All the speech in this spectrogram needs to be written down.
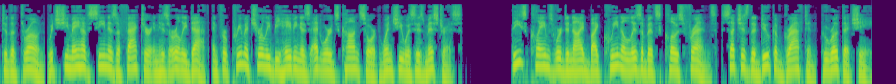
to the throne which she may have seen as a factor in his early death and for prematurely behaving as Edward's consort when she was his mistress. These claims were denied by Queen Elizabeth's close friends, such as the Duke of Grafton, who wrote that she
